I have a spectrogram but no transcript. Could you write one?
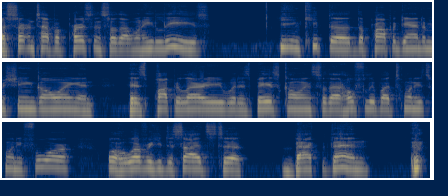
a certain type of person so that when he leaves, he can keep the the propaganda machine going and his popularity with his base going so that hopefully by 2024 or whoever he decides to back then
